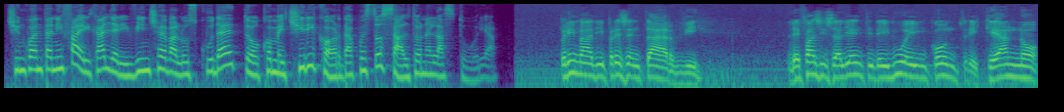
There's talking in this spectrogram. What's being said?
50 anni fa il Cagliari vinceva lo scudetto come ci ricorda questo salto nella storia. Prima di presentarvi le fasi salienti dei due incontri che hanno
